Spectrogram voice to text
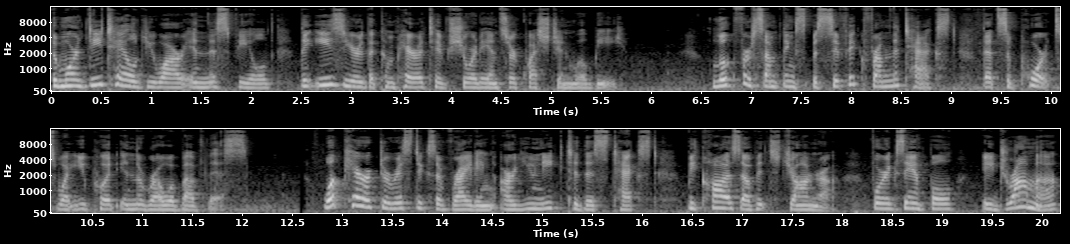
The more detailed you are in this field, the easier the comparative short answer question will be. Look for something specific from the text that supports what you put in the row above this. What characteristics of writing are unique to this text because of its genre? For example, a drama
